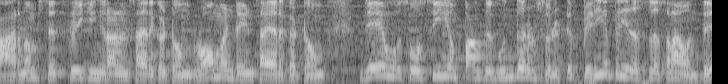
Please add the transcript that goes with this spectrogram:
காரணம் செத் ஃப்ரீக்கிங் ராலன்ஸாக இருக்கட்டும் ரோமன் டைன்ஸாக இருக்கட்டும் ஜே ஊசோ சிஎம் பாங்கு குந்தர்னு சொல்லிட்டு பெரிய பெரிய ரெஸ்லர்ஸ்லாம் வந்து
